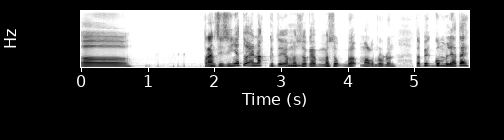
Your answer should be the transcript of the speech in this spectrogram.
eh transisinya tuh enak gitu ya masuk kayak masuk Malcolm Brogdon tapi gue melihatnya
